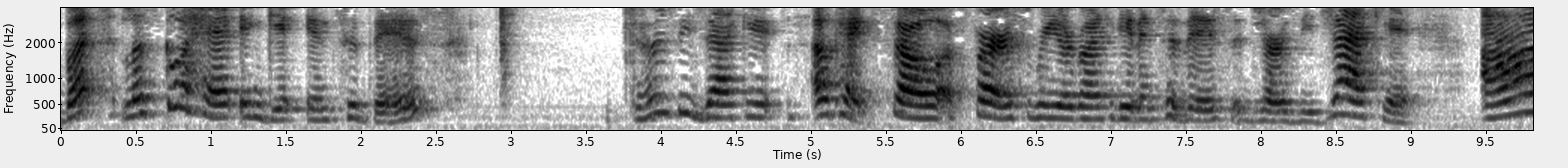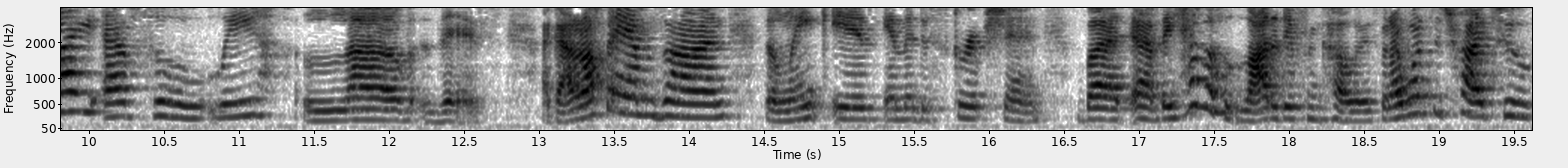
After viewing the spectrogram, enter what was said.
But let's go ahead and get into this jersey jacket. Okay, so first we are going to get into this jersey jacket. I absolutely love this. I got it off of Amazon. The link is in the description. But uh, they have a lot of different colors. But I want to try to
